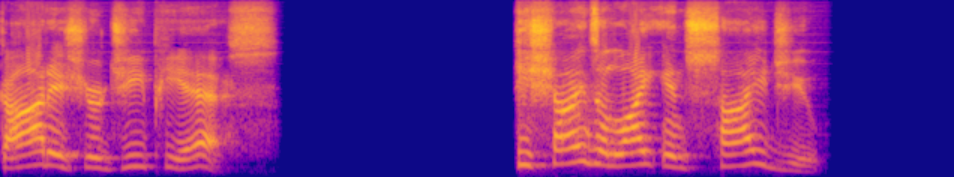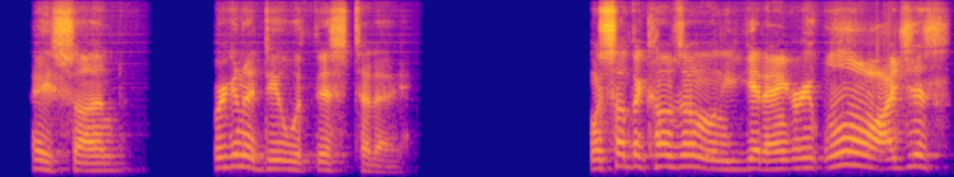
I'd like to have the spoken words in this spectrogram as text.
God is your GPS. He shines a light inside you. Hey, son, we're going to deal with this today. When something comes up, when you get angry, oh, I just,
